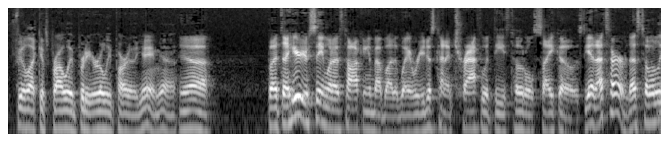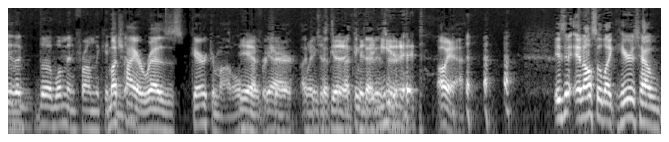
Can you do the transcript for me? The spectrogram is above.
feel like it's probably a pretty early part of the game. Yeah. Yeah. But uh, here you're seeing what I was talking about, by the way, where you're just kind of trapped with these total psychos. Yeah, that's her. That's totally the, the woman from the kitchen. much demo. higher res character model. Yeah, for sure. I Which think is that's, good, I think that they needed her. it. Oh yeah. Isn't and also like here's how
